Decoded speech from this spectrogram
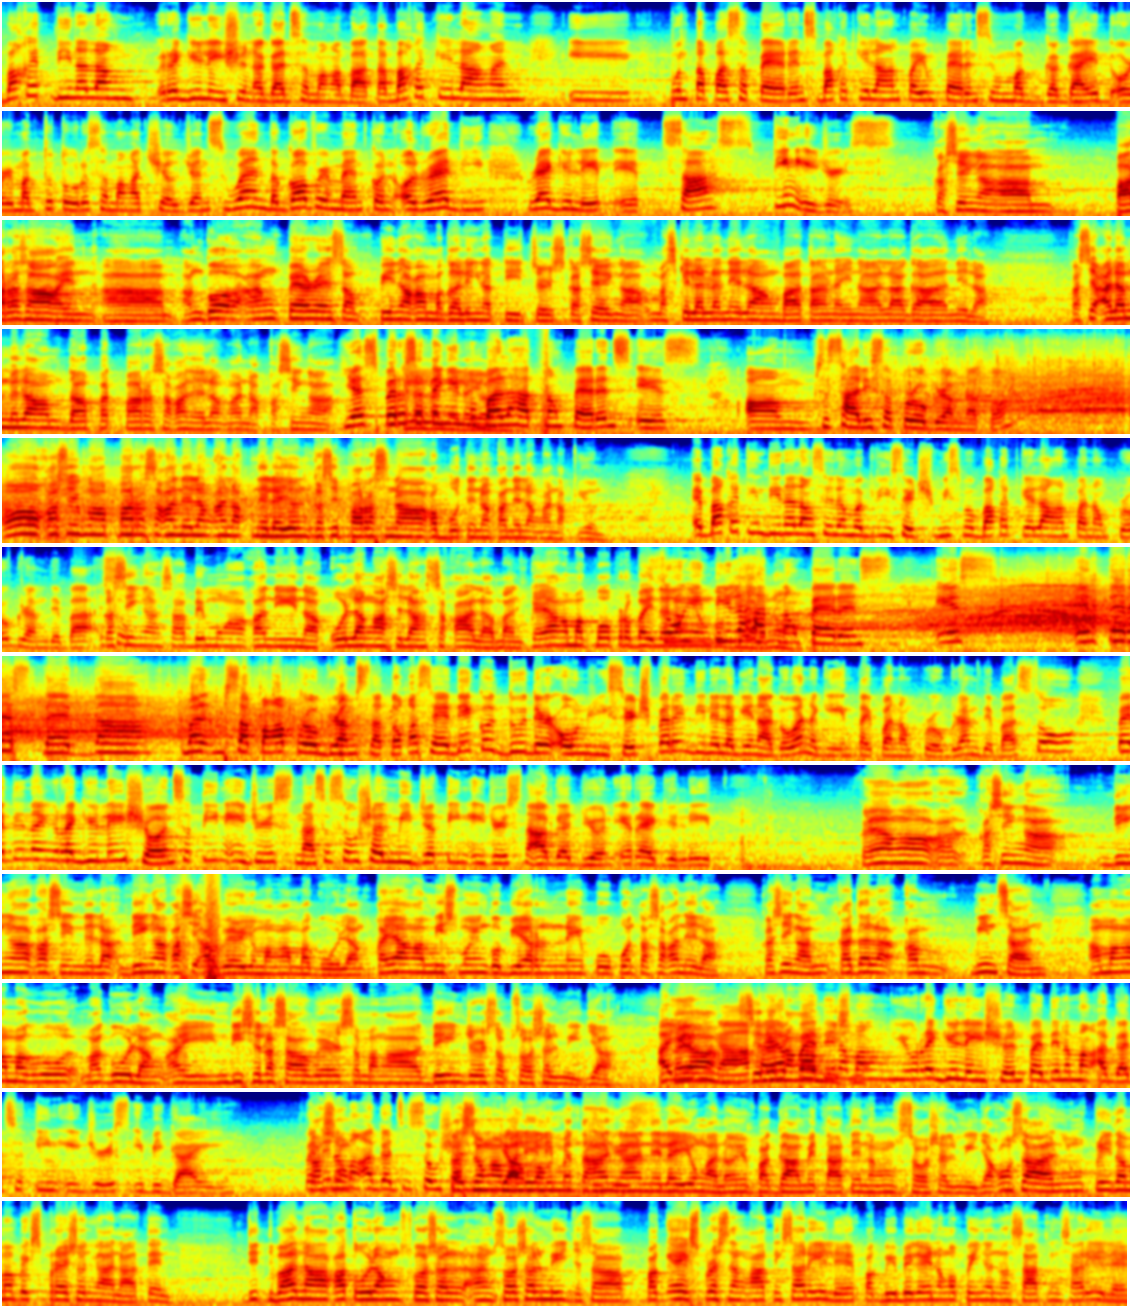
bakit di na lang regulation agad sa mga bata? Bakit kailangan ipunta pa sa parents? Bakit kailangan pa yung parents yung mag-guide or magtuturo sa mga children when the government can already regulate it sa teenagers? Kasi nga, um, para sa akin, um, ang, go, ang parents ang pinakamagaling na teachers kasi nga, mas kilala nila ang bata na inaalagaan nila. Kasi alam nila ang dapat para sa kanilang anak kasi nga, Yes, pero sa tingin mo ba lahat ng parents is um, sasali sa program na to? Oo, kasi nga para sa kanilang anak nila yun kasi para sa nakakabuti ng kanilang anak yun. Eh bakit hindi na lang sila mag-research mismo? Bakit kailangan pa ng program, di ba? Kasi nga, sabi mo nga kanina, kulang nga sila sa kalaman. Kaya nga magpo-provide na So, lang yung hindi gobyerno. lahat ng parents is interested na sa mga programs na to kasi they could do their own research pero hindi nila ginagawa, nagiintay pa ng program, di ba? So, pwede na yung regulation sa teenagers na, sa social media teenagers na agad yun, i-regulate. Kaya nga, ah, kasi nga, di nga kasi nila, di nga kasi aware yung mga magulang. Kaya nga mismo yung gobyerno na yung pupunta sa kanila. Kasi nga, kadala, kam, minsan, ang mga magu- magulang ay hindi sila sa aware sa mga dangers of social media. Ayun nga, sila kaya na nga pwede mismo- namang yung regulation, pwede namang agad sa teenagers ibigay. Pwede Kaso- namang agad sa social Kaso media nga among malilimitahan nga nila yung ano, yung paggamit natin ng social media. Kung saan yung freedom of expression nga natin. Di ba nakakatulong social ang social media sa pag-express ng ating sarili, pagbibigay ng opinion ng sa ating sarili,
